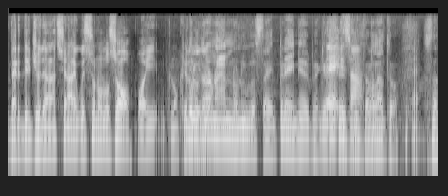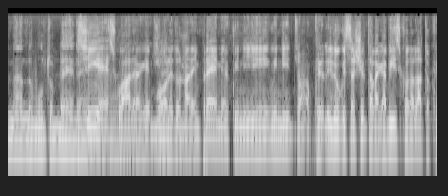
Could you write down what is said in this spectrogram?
perdere il gioco della nazionale, questo non lo so, poi non credo Quello che tra un anno lui può stare in Premier perché Eh, esatto. tra l'altro sta andando molto bene. Sì, è Eh, squadra che vuole tornare in Premier, quindi, quindi insomma, io questa scelta la capisco, dall'altro credo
